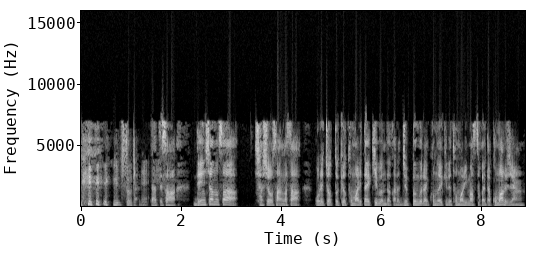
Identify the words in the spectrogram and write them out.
そうだね。だってさ、電車のさ、車掌さんがさ、俺ちょっと今日泊まりたい気分だから10分ぐらいこの駅で泊まりますとか言ったら困るじゃん。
